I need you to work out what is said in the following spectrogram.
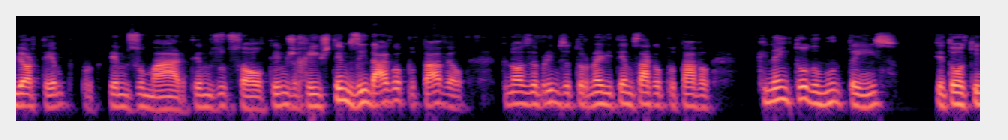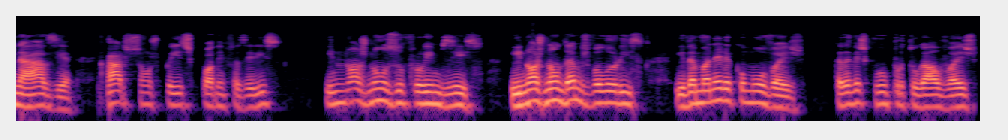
melhor tempo, porque temos o mar, temos o sol, temos rios, temos ainda água potável, que nós abrimos a torneira e temos água potável, que nem todo o mundo tem isso. Então, aqui na Ásia, raros são os países que podem fazer isso e nós não usufruímos isso e nós não damos valor a isso. E da maneira como eu vejo, cada vez que vou a Portugal, vejo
